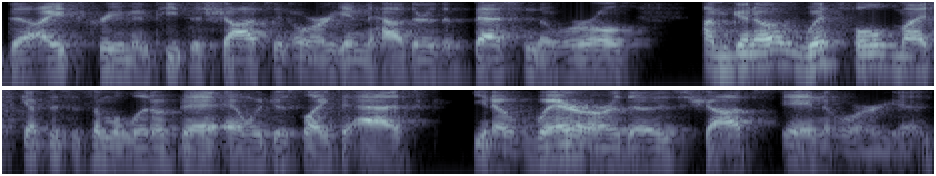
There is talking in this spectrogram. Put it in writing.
the ice cream and pizza shops in Oregon, how they're the best in the world, I'm gonna withhold my skepticism a little bit and would just like to ask, you know, where are those shops in Oregon?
